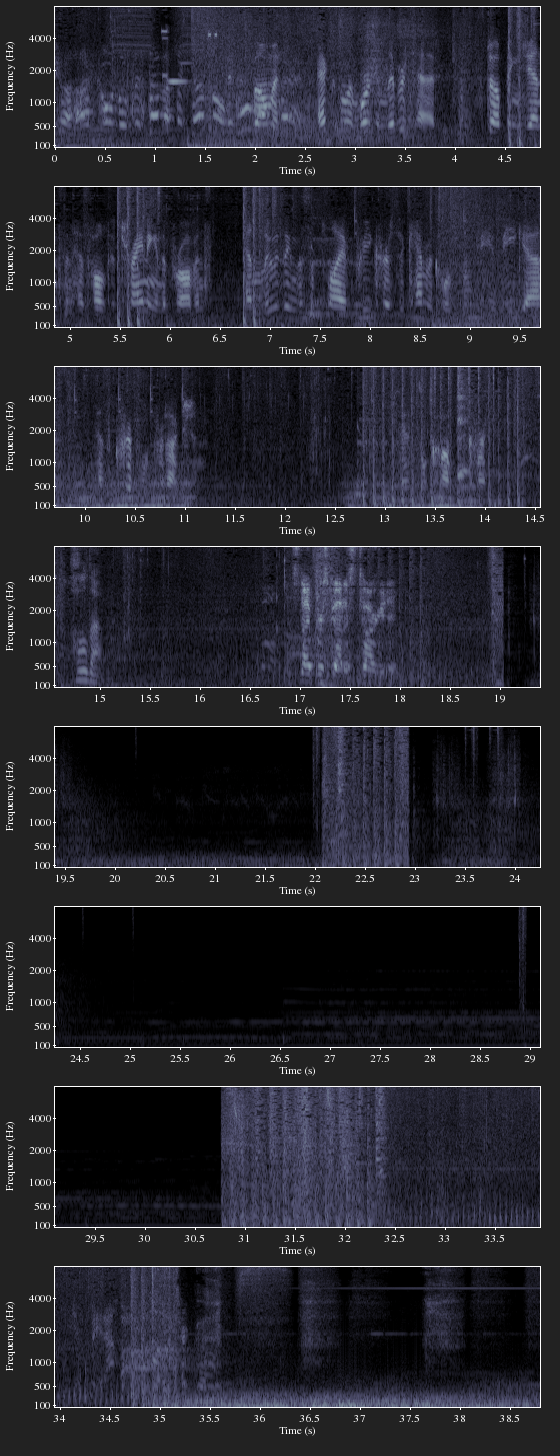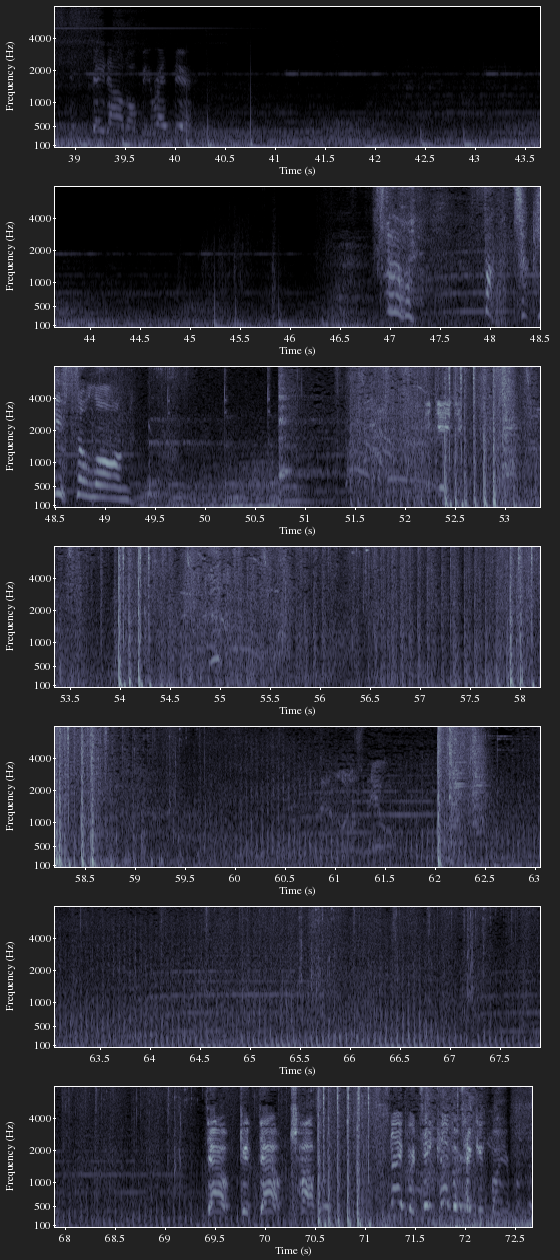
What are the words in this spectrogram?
Mrs. Bowman, excellent work in Libertad. Stopping Jensen has halted training in the province, and losing the supply of precursor chemicals from VFE gas has crippled production. This will cost the cart. Hold up. Sniper's got us targeted. So long. Engaging. Down, get down, chopper. Sniper, take cover. Taking fire from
